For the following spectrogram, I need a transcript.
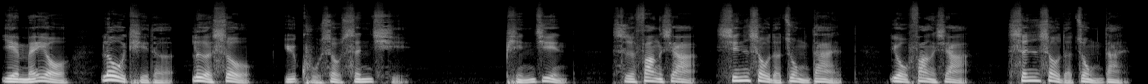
也没有肉体的乐受与苦受升起。平静是放下心受的重担，又放下身受的重担。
